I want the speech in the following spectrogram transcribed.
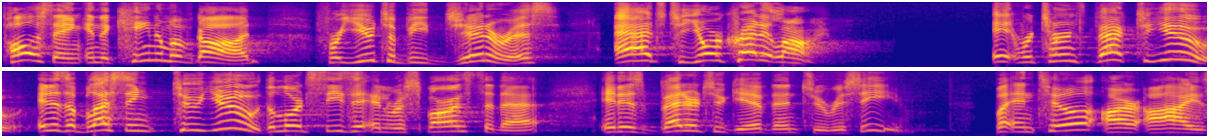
Paul is saying in the kingdom of God, for you to be generous adds to your credit line. It returns back to you. It is a blessing to you. The Lord sees it and responds to that. It is better to give than to receive. But until our eyes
